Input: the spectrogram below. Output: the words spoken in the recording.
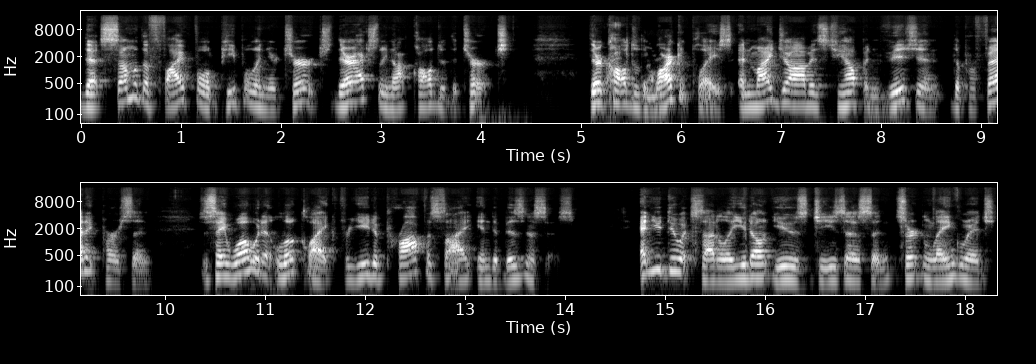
that some of the fivefold people in your church, they're actually not called to the church. They're called to the marketplace. And my job is to help envision the prophetic person to say, what would it look like for you to prophesy into businesses? And you do it subtly. You don't use Jesus and certain language.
